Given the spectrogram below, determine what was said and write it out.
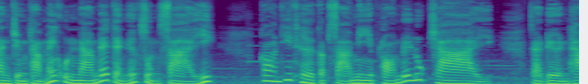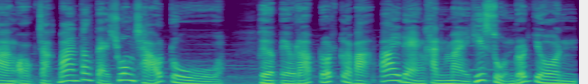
นั่นจึงทำให้คุณน้ำได้แต่นึกสงสัย ก่อนที่เธอกับสามีพร้อมด้วยลูกชาย จะเดินทางออกจากบ้านตั้งแต่ช่วงเช้าตรู่เพื่อไปรับรถกระบะป้ายแดงคันใหม่ที่ศูนย์รถยนต์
